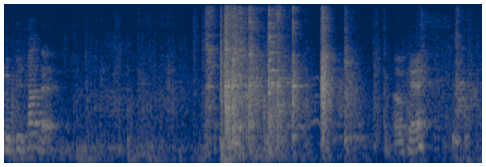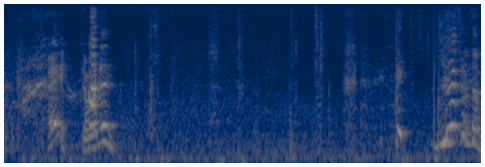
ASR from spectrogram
we love it. Okay. Hey, come on in. You were supposed to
